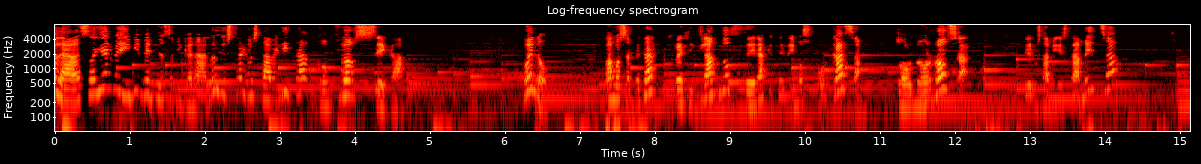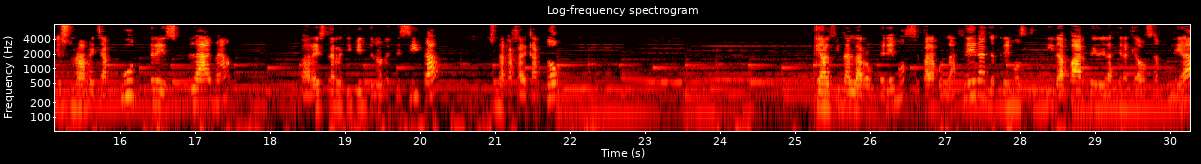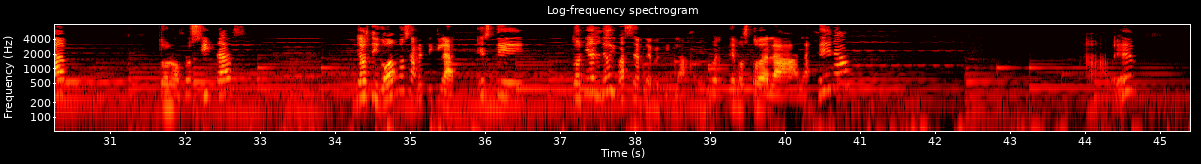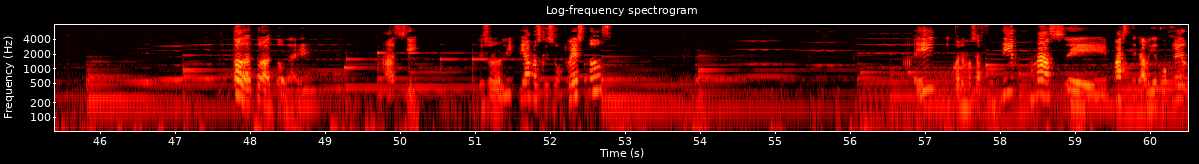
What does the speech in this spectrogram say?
Hola, soy Elbe y bienvenidos a mi canal. Hoy os traigo esta velita con flor seca. Bueno, vamos a empezar reciclando cera que tenemos por casa. Tono rosa. Tenemos también esta mecha. Es una mecha Q3 plana. Para este recipiente lo necesita. Es una caja de cartón que al final la romperemos, separamos la cera, ya tenemos fundida parte de la cera que vamos a emplear, tonos rositas. Ya os digo, vamos a reciclar. Este tutorial de hoy va a ser de reciclaje. Vertemos toda la, la cera. A ver. Toda, toda, toda, ¿eh? Así. Eso lo limpiamos, que son restos. Y ponemos a fundir más, eh, más cera. Voy a coger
